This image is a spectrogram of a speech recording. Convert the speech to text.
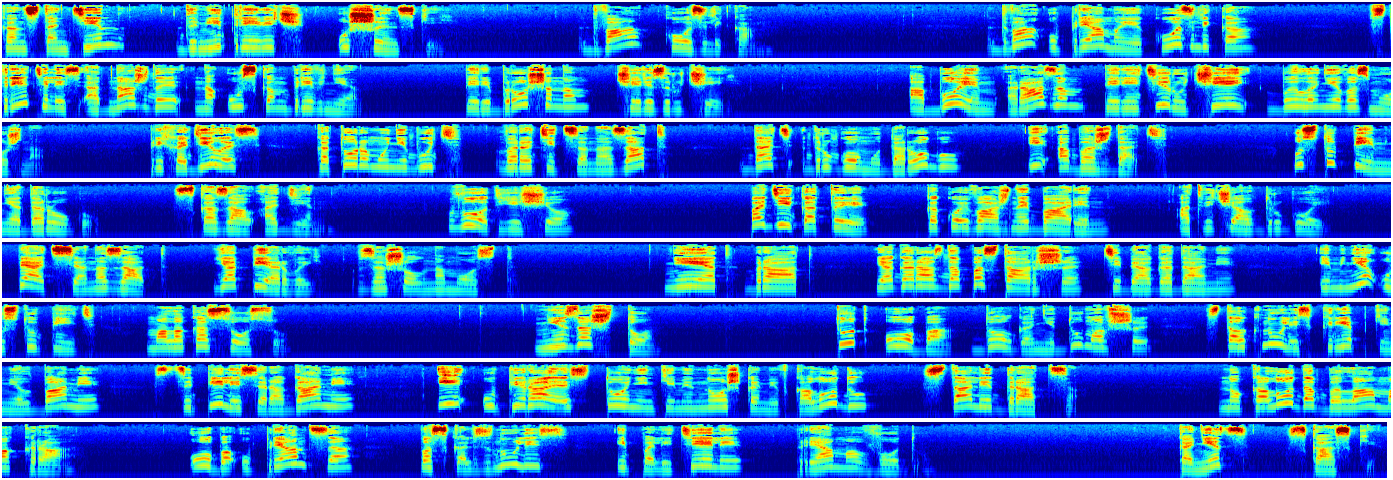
Константин Дмитриевич Ушинский Два козлика Два упрямые козлика встретились однажды на узком бревне, переброшенном через ручей. Обоим разом перейти ручей было невозможно. Приходилось которому-нибудь воротиться назад, дать другому дорогу и обождать. «Уступи мне дорогу», — сказал один. «Вот еще!» «Поди-ка ты, какой важный барин!» — отвечал другой. «Пяться назад, я первый!» — взошел на мост. «Нет, брат, я гораздо постарше тебя годами, и мне уступить молокососу». «Ни за что!» Оба, долго не думавши, столкнулись крепкими лбами, сцепились рогами и, упираясь тоненькими ножками в колоду, стали драться. Но колода была мокра. Оба упрямца поскользнулись и полетели прямо в воду. Конец сказки.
